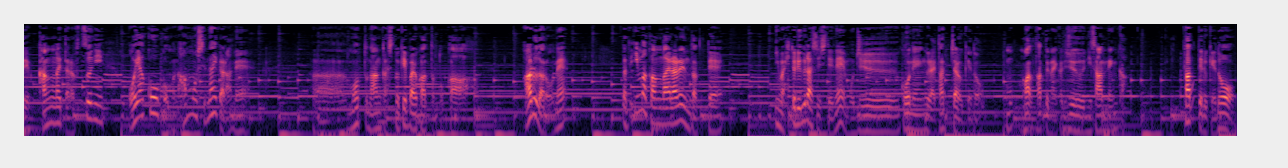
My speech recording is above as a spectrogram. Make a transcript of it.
て考えたら普通に親孝行も何もしてないからね。うん、もっとなんかしとけばよかったとか、あるだろうね。だって今考えられるんだって、今一人暮らししてね、もう15年ぐらい経っちゃうけど、まだ経ってないか、12、3年か。経ってるけど、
